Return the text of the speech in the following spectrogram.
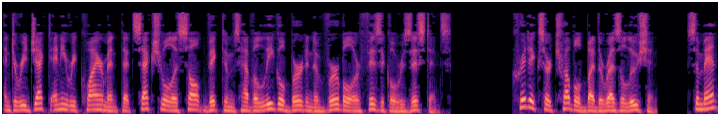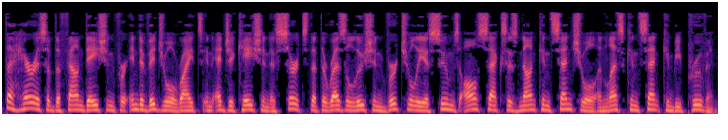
and to reject any requirement that sexual assault victims have a legal burden of verbal or physical resistance. Critics are troubled by the resolution. Samantha Harris of the Foundation for Individual Rights in Education asserts that the resolution virtually assumes all sex is non-consensual unless consent can be proven.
